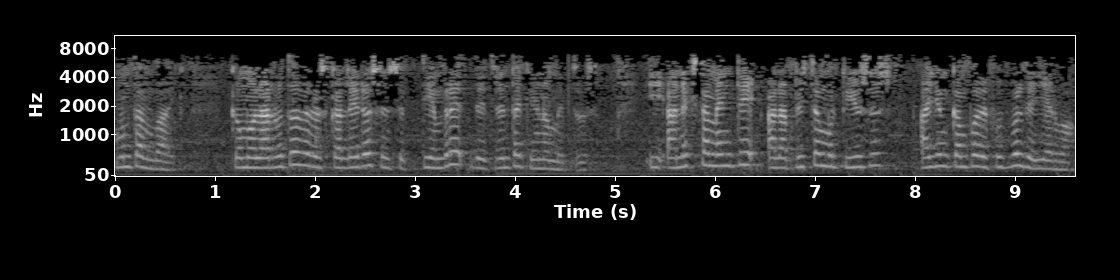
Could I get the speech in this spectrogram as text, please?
mountain bike, como la ruta de los calderos en septiembre de 30 kilómetros, y anexamente a la pista multiusos hay un campo de fútbol de hierba.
